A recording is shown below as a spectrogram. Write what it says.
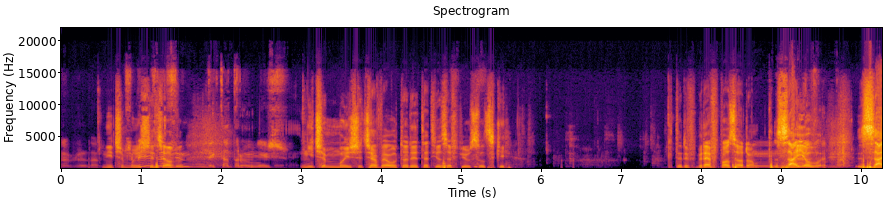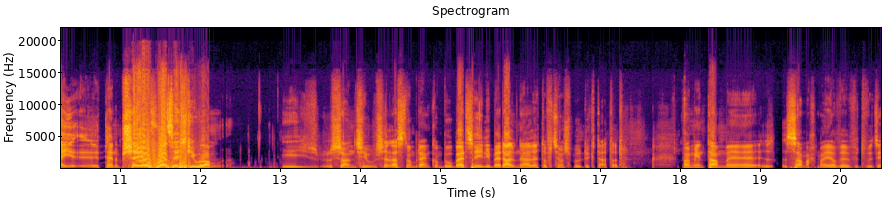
Dobrze, dobrze. Niczym Czy mój życiowy, lepszym dyktatorem niż... niczym mój życiowy autorytet Józef Piłsudski, który wbrew pozorom Mm, zajął, bardzo ba- zaj, ten przejął władzę siłą i rządził żelazną ręką. Był bardziej liberalny, ale to wciąż był dyktator. Pamiętamy zamach majowy w, dwudzie,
